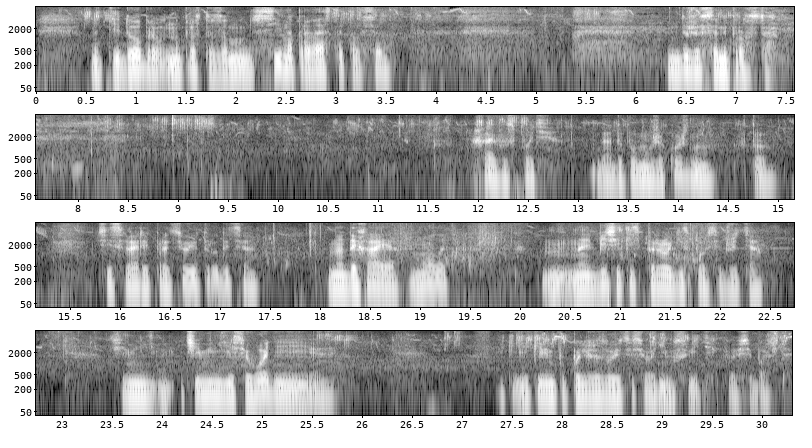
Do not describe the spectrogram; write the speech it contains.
на ті добре, ну просто сіна привезти, то все. Дуже все непросто. Хай Господь да, допоможе кожному, хто в цій сфері працює, трудиться, надихає молодь найбільш якийсь природний спосіб життя. Чим він, чим він є сьогодні і який- він популяризується сьогодні у світі, як ви всі бачите.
